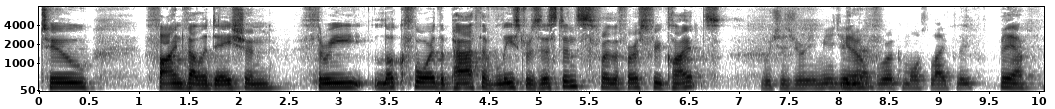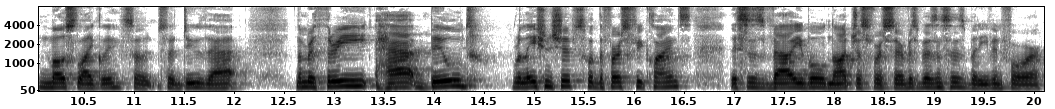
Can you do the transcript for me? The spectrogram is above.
Two, find validation. Three, look for the path of least resistance for the first few clients. which is your immediate You know. network, most likely. Yeah, most likely. So so do that. Number three, ha- build relationships with the first few clients. This is valuable not just for service businesses, but even for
